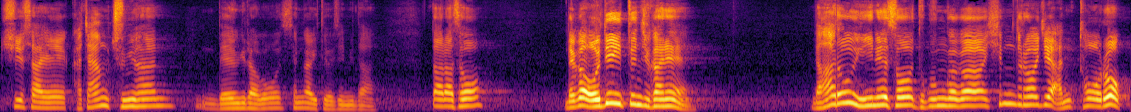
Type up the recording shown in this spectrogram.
취사의 가장 중요한 내용이라고 생각이 되어집니다. 따라서 내가 어디에 있든지 간에 나로 인해서 누군가가 힘들어하지 않도록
